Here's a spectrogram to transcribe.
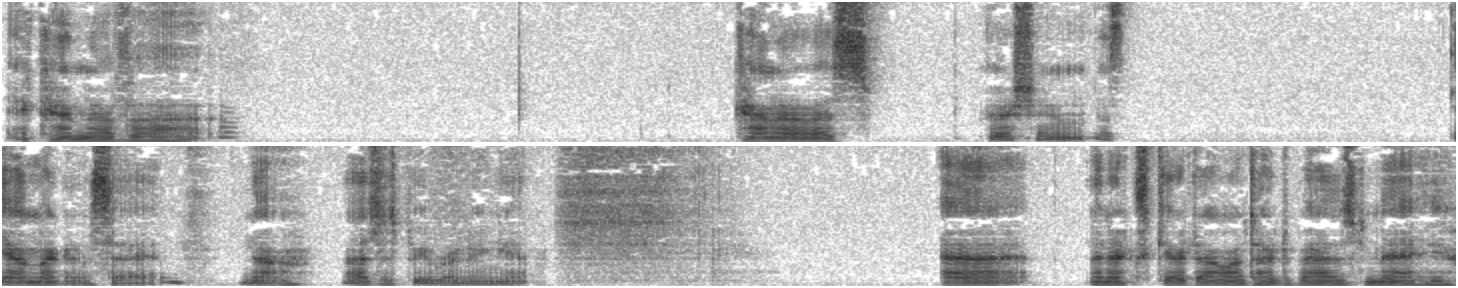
it kind of, uh, kind of a, actually, yeah, I'm not gonna say it. No, that's just be ruining it. Uh, the next character I want to talk about is Mai.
